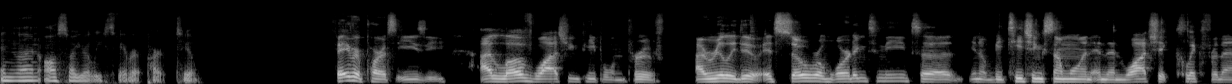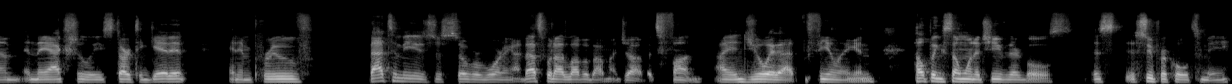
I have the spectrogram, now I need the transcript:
and then also your least favorite part too favorite part's easy i love watching people improve I really do. It's so rewarding to me to, you know, be teaching someone and then watch it click for them and they actually start to get it and improve. That to me is just so rewarding. That's what I love about my job. It's fun. I enjoy that feeling and helping someone achieve their goals is, is super cool to me.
